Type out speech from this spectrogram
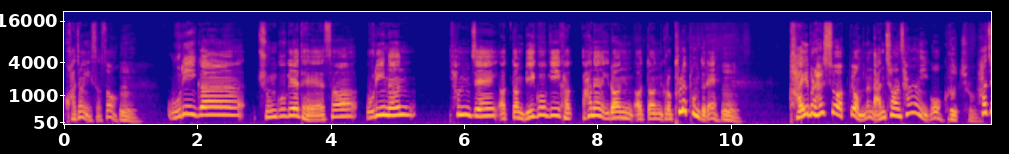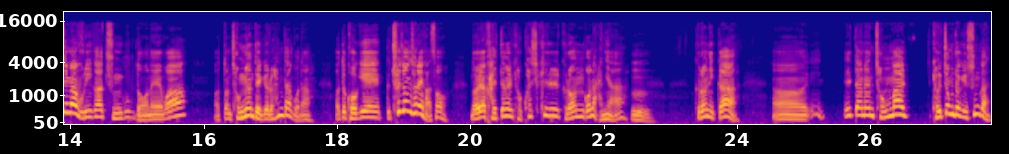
과정에 있어서 음. 우리가 중국에 대해서 우리는 현재 어떤 미국이 가- 하는 이런 어떤 그런 플랫폼들에 예. 가입을 할 수밖에 없는 난처한 상황이고 그렇죠. 하지만 우리가 중국 너네와 어떤 정면 대결을 한다거나 어떤 거기에 그 최전선에 가서 너희가 갈등을 격화시킬 그런 건 아니야. 음. 그러니까 어 일- 일단은 정말 결정적인 순간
